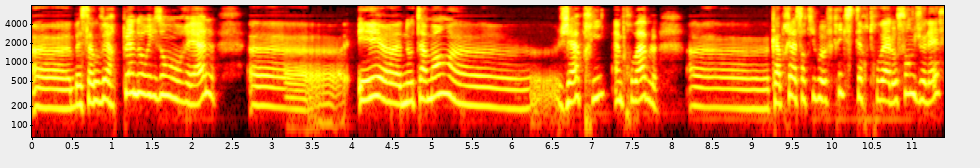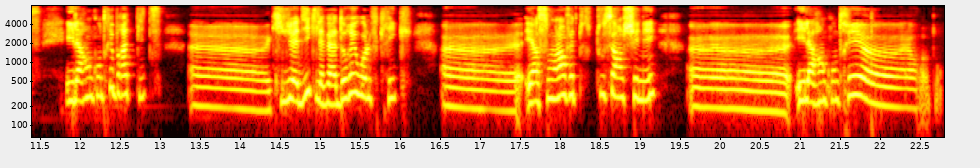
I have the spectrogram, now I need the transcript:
Euh, ben, ça a ouvert plein d'horizons au réel. Euh, et euh, notamment, euh, j'ai appris, improbable, euh, qu'après la sortie de Wolf Creek, s'était retrouvé à Los Angeles et il a rencontré Brad Pitt, qui lui a dit qu'il avait adoré Wolf Creek. Et à ce moment-là, en fait, tout, s'est enchaîné. Et il a rencontré, alors bon,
